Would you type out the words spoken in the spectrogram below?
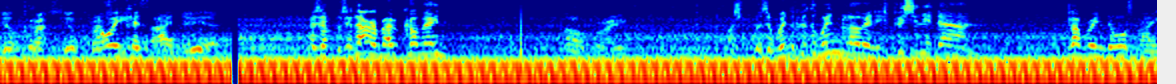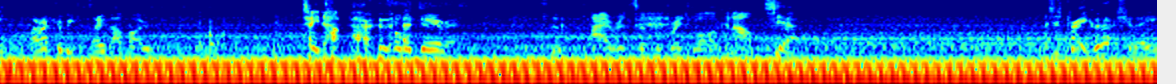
You don't crash, you don't crash Oh, you can- inside, do you? There's a, there's a narrowboat coming. oh great. There's a wind. Look at the wind blowing. It's pissing it down. Glad we're indoors, mate. I reckon we can take that boat, Take that boat. commandeer it. Pirates of the Bridgewater Canal. Yeah. this is pretty good, actually.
